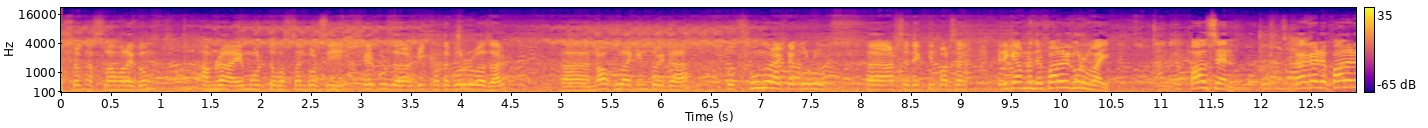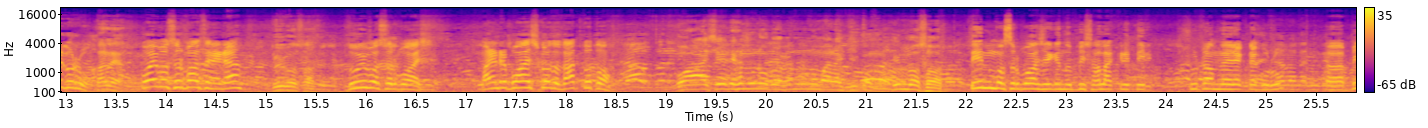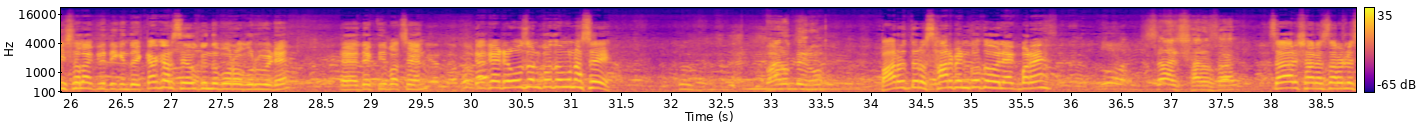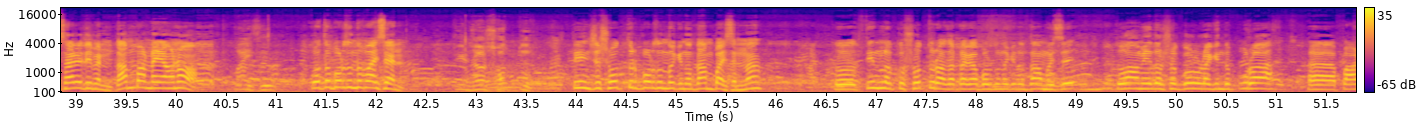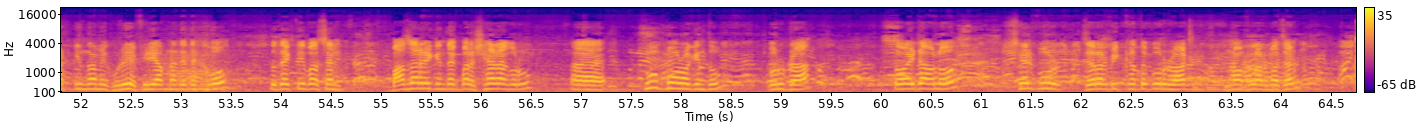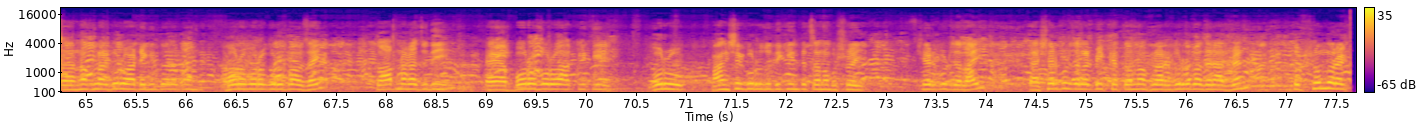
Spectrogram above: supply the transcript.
দর্শক আসসালামু আলাইকুম। আমরা এই মুহূর্তে অবস্থান করছি শেরপুর জেলার বিখ্যাত গরুর বাজার। নখলা কিন্তু এটা খুব সুন্দর একটা গরু আসছে দেখতে পারছেন। এটা কি আপনাদের পালের গরু ভাই? পালছেন? কাকা এটা পালের গরু। কয় বছর পালছেন এটা? দুই বছর। দুই বছর বয়স। মানে এটার বয়স কত? দাঁত কত? তিন বছর। তিন বছর বয়সে কিন্তু বিশাল আকৃতির সুটামদের একটা গরু। বিশাল আকৃতি কিন্তু কাকার সেও কিন্তু বড় গরু এটা। দেখতে পাচ্ছেন। কাকা এটার ওজন কত মন আছে? বারো তেরো। বারো তেরো ছাড়বেন কত হলে একবারে? চার সাড়ে চার। চার সাড়ে চার হলে সাড়ে দিবেন। দাম পান নাই এখনও? কত পর্যন্ত পাইছেন? তিনশো সত্তর। পর্যন্ত কিন্তু দাম পাইছেন না? তো তিন লক্ষ সত্তর হাজার টাকা পর্যন্ত কিন্তু দাম হয়েছে। তো আমি দর্শক গরুটা কিন্তু পুরা পাট কিন্তু আমি ঘুরে ফিরে আপনাদের দেখাবো। তো দেখতেই পাচ্ছেন বাজারের কিন্তু একবার সেরা গরু। খুব বড় কিন্তু গরুটা। তো এটা হলো শেরপুর জেলার বিখ্যাত গরুর হাট নকলার বাজার। নকলার গরু হাটে কিন্তু এরকম বড় বড় গরু পাওয়া যায়। তো আপনারা যদি বড় বড় আকৃতির গরু, মাংসের গরু যদি কিনতে চান অবশ্যই শেরপুর জেলায়। শেরপুর জেলার বিখ্যাত নকলার গরুর বাজারে আসবেন। খুব সুন্দর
